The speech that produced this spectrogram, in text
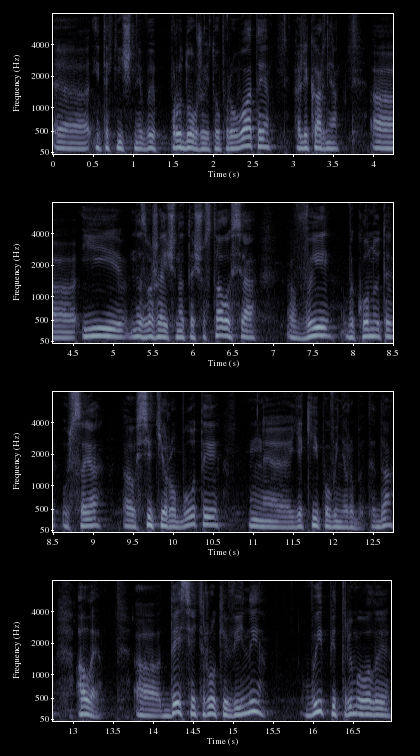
е, і технічне. Ви продовжуєте оперувати е, лікарня. І незважаючи на те, що сталося, ви виконуєте усе, всі ті роботи, які повинні робити. Да? Але е, 10 років війни ви підтримували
